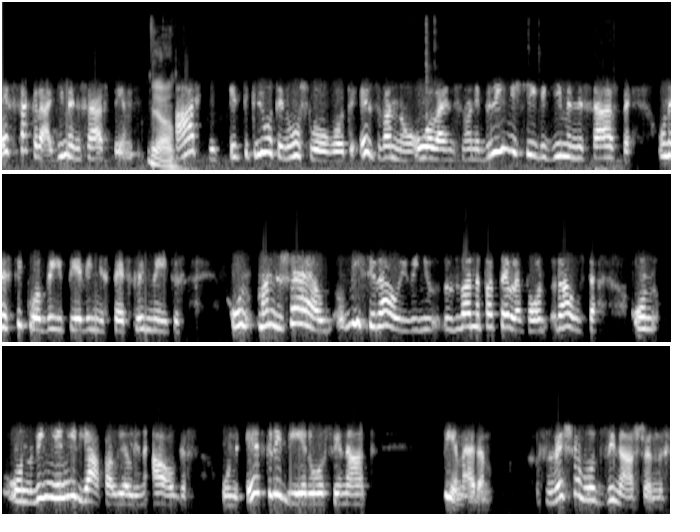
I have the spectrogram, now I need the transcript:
Es sakrāju ģimenes ārstiem. Jā. Ārsti ir tik ļoti noslogoti. Es zvanu no Olēnas, man ir brīnišķīga ģimenes ārste, un es tikko biju pie viņas pēc slimnīcas. Un man žēl, visi rauj, viņu zvana pa telefonu, rausta, un, un viņiem ir jāpalielina algas. Un es gribu ierosināt, piemēram, svešvalodu zināšanas.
